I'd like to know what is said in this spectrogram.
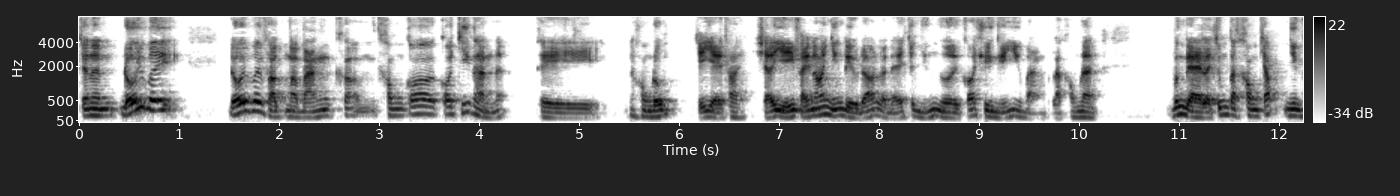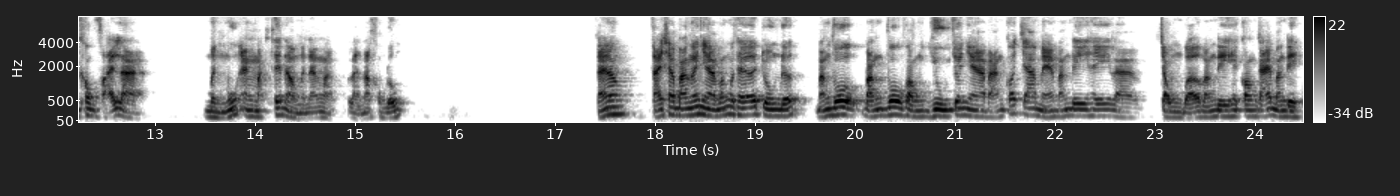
Cho nên đối với đối với Phật mà bạn không, không có có chí thành đó, thì nó không đúng. Chỉ vậy thôi. Sở dĩ phải nói những điều đó là để cho những người có suy nghĩ như bạn là không nên. Vấn đề là chúng ta không chấp, nhưng không phải là mình muốn ăn mặc thế nào mình ăn mặc là nó không đúng. Phải không? Tại sao bạn ở nhà bạn có thể ở chuồng được? Bạn vô bạn vô phòng dù cho nhà bạn có cha mẹ bạn đi hay là chồng vợ bạn đi hay con cái bạn đi,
